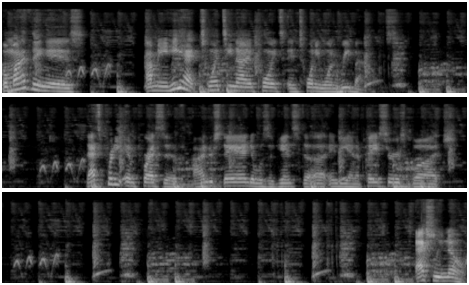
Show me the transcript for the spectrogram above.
But my thing is, I mean, he had 29 points and 21 rebounds. That's pretty impressive. I understand it was against the uh, Indiana Pacers, but actually, no,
